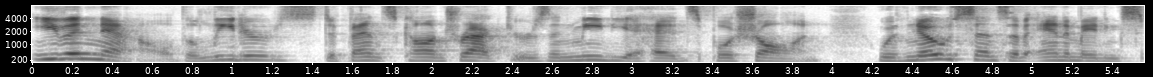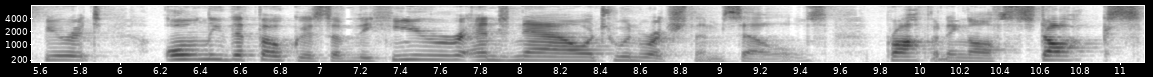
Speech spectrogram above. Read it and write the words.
Even now, the leaders, defense contractors, and media heads push on, with no sense of animating spirit, only the focus of the here and now to enrich themselves, profiting off stocks,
